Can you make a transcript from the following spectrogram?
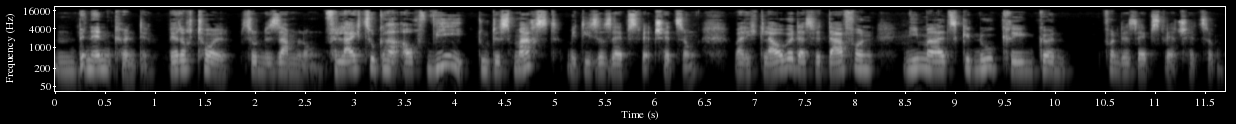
benennen könnte. Wäre doch toll, so eine Sammlung. Vielleicht sogar auch, wie du das machst mit dieser Selbstwertschätzung, weil ich glaube, dass wir davon niemals genug kriegen können, von der Selbstwertschätzung.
